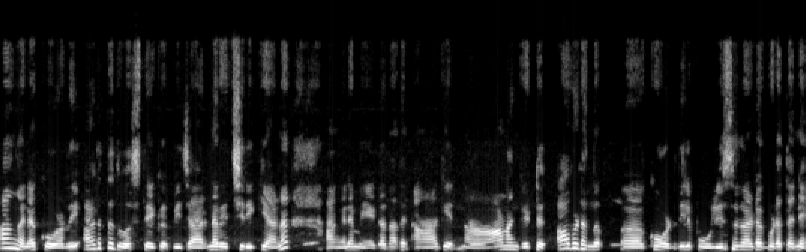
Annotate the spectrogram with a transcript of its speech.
അങ്ങനെ കോടതി അടുത്ത ദിവസത്തേക്ക് വിചാരണ വെച്ചിരിക്കുകയാണ്. അങ്ങനെ മേഘനാഥൻ ആകെ നാണം കെട്ട് അവിടെ നിന്ന് കോടതിയിൽ പോലീസുകാരുടെ കൂടെ തന്നെ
